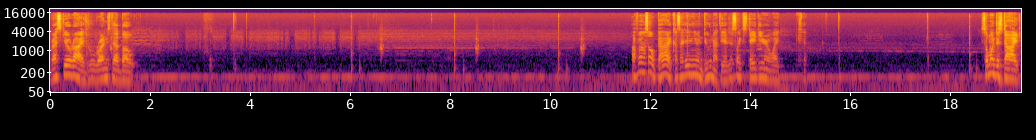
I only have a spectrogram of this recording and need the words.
Rescue arrives. We'll run to that boat. I feel so bad because I didn't even do nothing. I just like stayed here and like. Someone just died.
